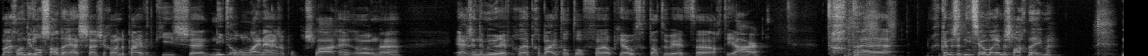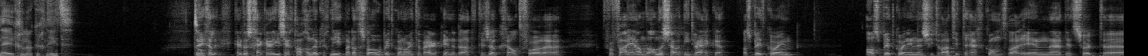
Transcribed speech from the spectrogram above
Maar gewoon die losse adressen, als je gewoon de private keys uh, niet online ergens hebt opgeslagen en gewoon uh, ergens in de muur hebt, hebt gebeiteld of op je hoofd getatoeëerd achter je haar, dan kunnen ze het niet zomaar in beslag nemen. Nee, gelukkig niet. Kijk, dat is gek. Hè? Je zegt dan gelukkig niet, maar dat is wel hoe Bitcoin nooit te werken, inderdaad. Het is ook geld voor, voor vijanden. Anders zou het niet werken. Als Bitcoin, als Bitcoin in een situatie terechtkomt waarin uh, dit soort uh,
